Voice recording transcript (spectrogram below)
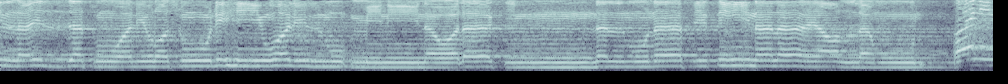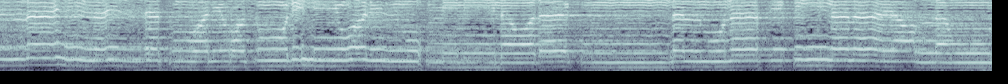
العزة ولرسوله وللمؤمنين ولكن المنافقين لا يعلمون. ولله العزة ولرسوله ولكن المنافقين لا يعلمون.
